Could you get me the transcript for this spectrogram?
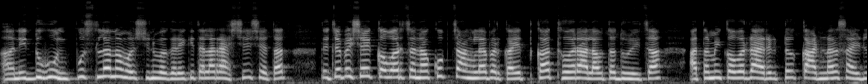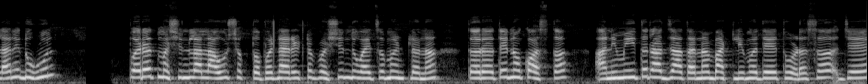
आणि धुवून पुसलं ना मशीन वगैरे की त्याला रॅशेस येतात त्याच्यापेक्षा एक कवरचा ना खूप चांगला आहे बरं का. इतका थर आला होता धुळीचा. आता मी कवर डायरेक्ट काढणार साईडला आणि धुवून परत मशीनला लावू शकतो. पण डायरेक्ट मशीन धुवायचं म्हटलं ना तर ते नको असतं. आणि मी तर आज जाताना बाटलीमध्ये थोडंसं जे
